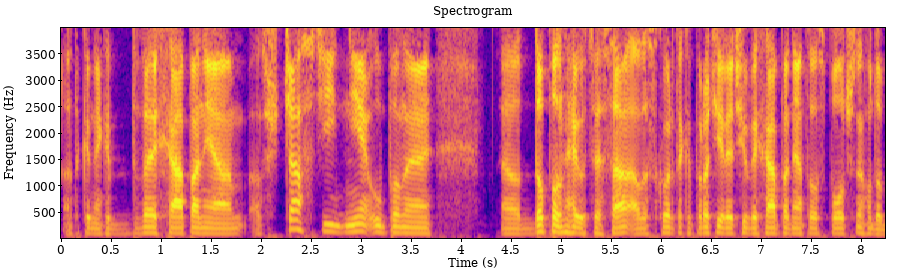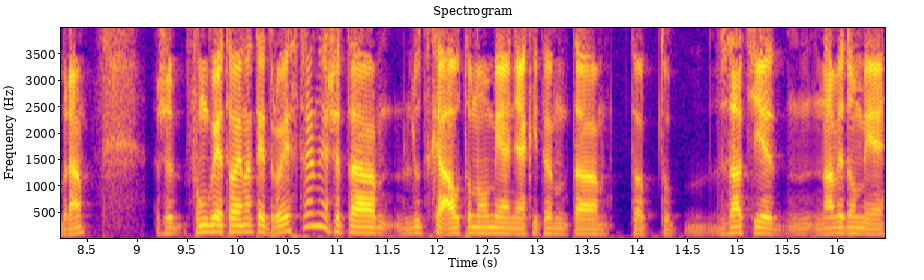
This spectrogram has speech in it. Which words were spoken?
také nejaké dve chápania a šťastí nie úplne e, doplňajúce sa, ale skôr také protirečivé chápania toho spoločného dobra. Že funguje to aj na tej druhej strane, že tá ľudská autonómia, nejaký ten, tá, to, to vzatie na vedomie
